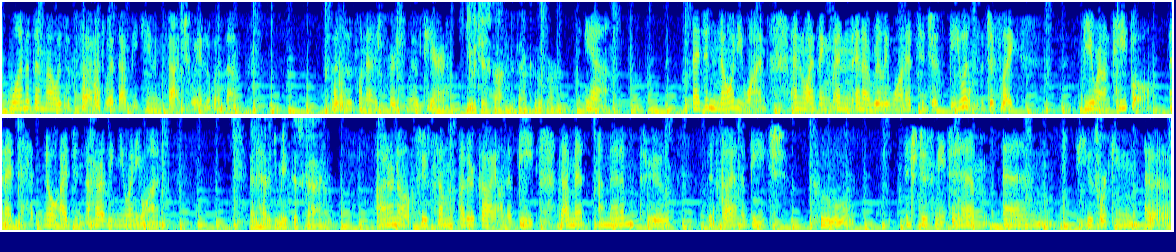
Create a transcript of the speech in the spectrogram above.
One of them I was obsessed with. I became infatuated with them. This is when I first moved here. You had just gotten to Vancouver. Yeah. And I didn't know anyone, and I think, and, and I really wanted to just be with, just like, be around people. And Mhm. I had no, I didn't I hardly knew anyone. And how did you meet this guy? I don't know, through some other guy on the beach. I met I met him through this guy on the beach who introduced me to him and he was working at a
